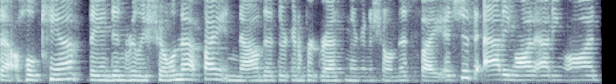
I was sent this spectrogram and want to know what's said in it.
that whole camp, they didn't really show in that fight. And now that they're going to progress and they're going to show in this fight, it's just adding on, adding on.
